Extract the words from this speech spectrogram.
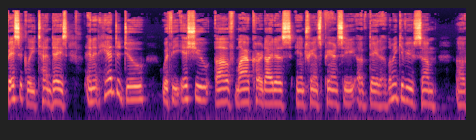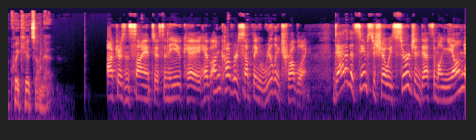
basically 10 days, and it had to do with the issue of myocarditis and transparency of data. Let me give you some uh, quick hits on that. Doctors and scientists in the UK have uncovered something really troubling data that seems to show a surge in deaths among young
